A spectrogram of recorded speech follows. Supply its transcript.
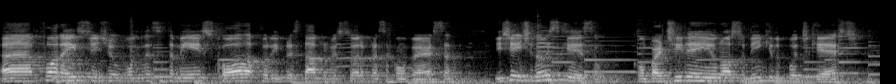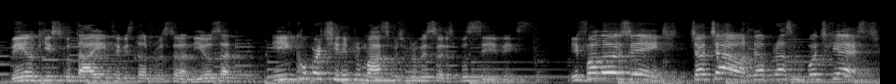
Uh, fora isso, gente, eu vou agradecer também a escola por emprestar a professora para essa conversa. E, gente, não esqueçam, compartilhem o nosso link do podcast, venham aqui escutar a entrevista da professora Nilza e compartilhem para o máximo de professores possíveis. E falou, gente. Tchau, tchau. Até o próximo podcast.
